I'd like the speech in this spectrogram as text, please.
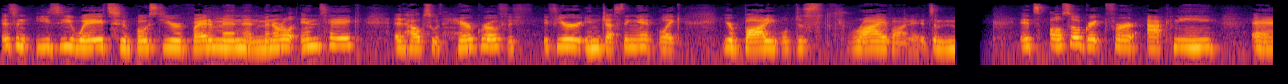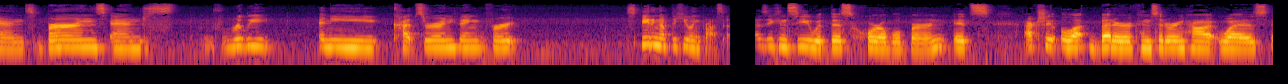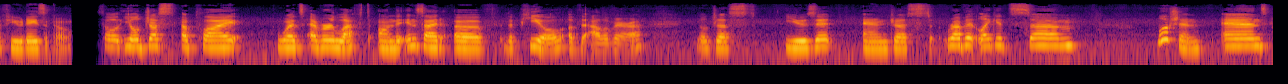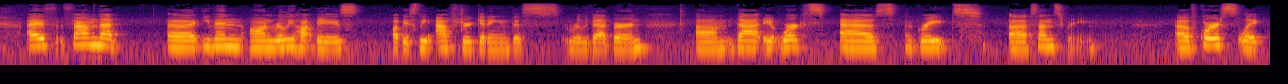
It's an easy way to boost your vitamin and mineral intake. It helps with hair growth. If, if you're ingesting it, like your body will just thrive on it. It's amazing. It's also great for acne and burns and just really any cuts or anything for speeding up the healing process. As you can see with this horrible burn, it's actually a lot better considering how it was a few days ago. So you'll just apply what's ever left on the inside of the peel of the aloe vera. You'll just use it and just rub it like it's um, lotion. And I've found that uh, even on really hot days, obviously after getting this really bad burn, um, that it works as a great uh, sunscreen. Of course, like,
